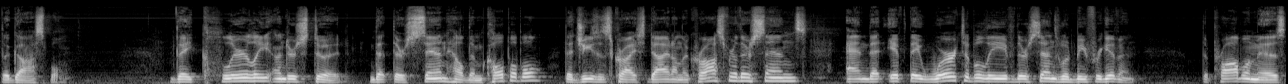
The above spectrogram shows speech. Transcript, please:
the gospel. They clearly understood that their sin held them culpable, that Jesus Christ died on the cross for their sins, and that if they were to believe, their sins would be forgiven. The problem is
